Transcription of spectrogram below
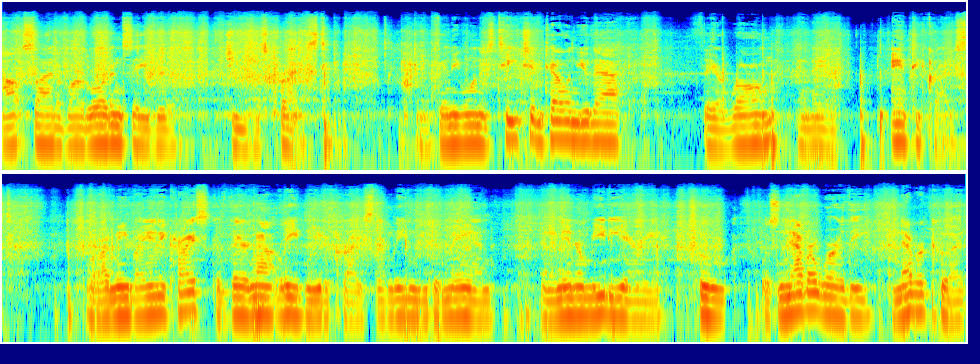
outside of our Lord and Savior, Jesus Christ. And if anyone is teaching, telling you that, they are wrong and they are antichrist. What do I mean by Antichrist? Because they're not leading you to Christ. They're leading you to man and an intermediary who was never worthy, never could.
